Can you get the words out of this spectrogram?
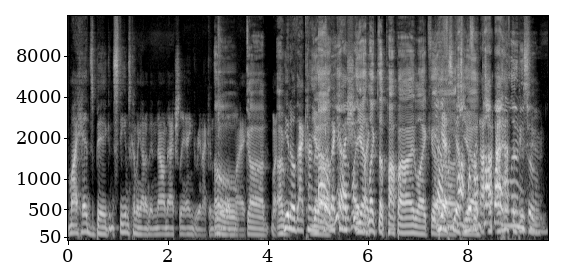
my head's big and steam's coming out of it, and now I'm actually angry and I can roll Oh up my. God, my you know that kind yeah. of that Oh, kind of yeah, shit. yeah, like, like, the Popeye, like uh, Yeah, Yes, from yes, yeah. From I- I- I'd have to to do Looney some- Tune.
